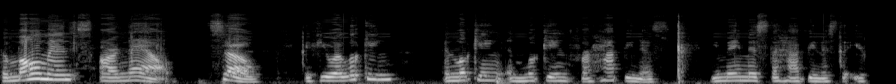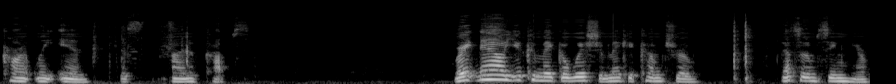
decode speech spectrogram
The moments are now. So if you are looking and looking and looking for happiness, you may miss the happiness that you're currently in, this Nine of Cups. Right now, you can make a wish and make it come true. That's what I'm seeing here.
